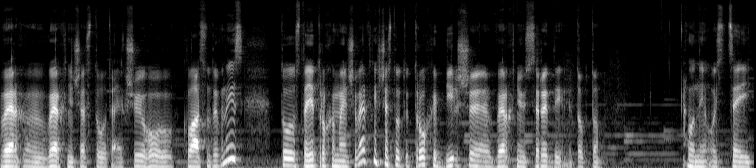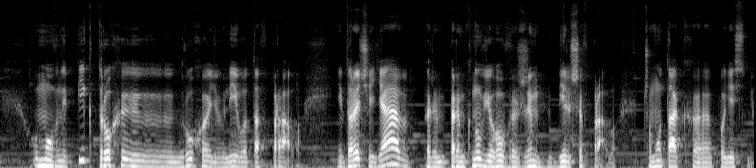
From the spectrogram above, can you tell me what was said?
верх, верхні частоти. Якщо його класнути вниз, то стає трохи менше верхніх частот і трохи більше верхньої середини. Тобто вони ось цей умовний пік трохи е, рухають вліво та вправо. І, до речі, я перемкнув його в режим більше вправо. Чому так е, поясню.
